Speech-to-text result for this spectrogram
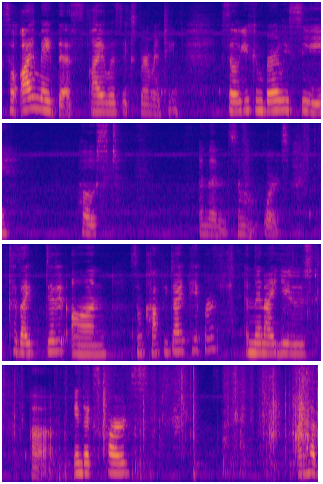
So, I made this. I was experimenting. So, you can barely see post and then some words. Because I did it on some coffee dyed paper. And then I used uh, index cards. I have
